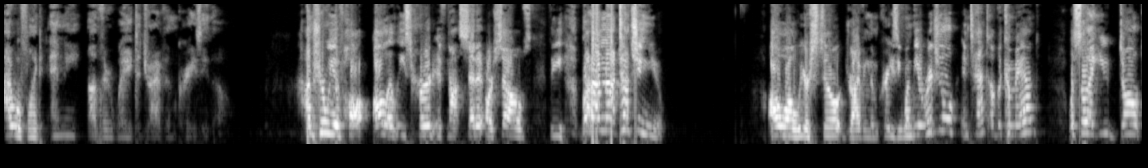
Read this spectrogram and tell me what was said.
I will find any other way to drive them crazy, though. I'm sure we have all, all at least heard, if not said it ourselves, the, but I'm not touching you. All while we are still driving them crazy. When the original intent of the command was so that you don't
